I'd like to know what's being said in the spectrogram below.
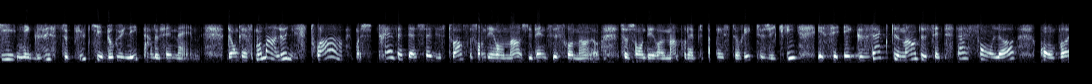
qui n'existe plus, qui est brûlé par le fait même. Donc, à ce moment-là, l'histoire, moi, je suis très attachée à l'histoire. Ce sont des romans. J'ai 26 romans. Ce sont des romans, pour la plupart historiques, que j'écris. De cette façon-là qu'on va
